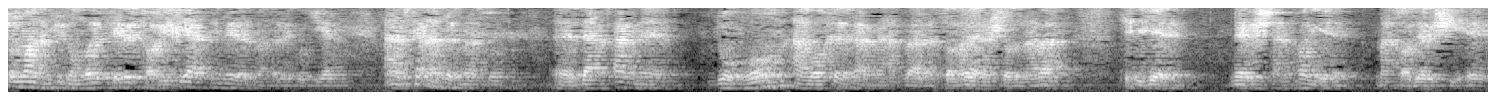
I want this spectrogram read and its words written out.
چون ما همیشه دنبال سیر تاریخی هستیم غیر از مسئله حجیت از کردم خدمتتون در قرن دوم اواخر قرن اول از سالهای 80 و 90 که دیگه نوشتن های مصادر شیعه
